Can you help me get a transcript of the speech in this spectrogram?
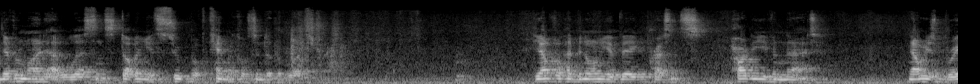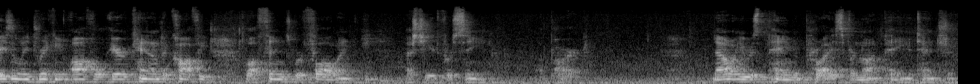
never mind adolescence, stuffing its soup of chemicals into the bloodstream. The uncle had been only a vague presence, hardly even that. Now he was brazenly drinking awful Air Canada coffee while things were falling, as she had foreseen, apart. Now he was paying the price for not paying attention.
